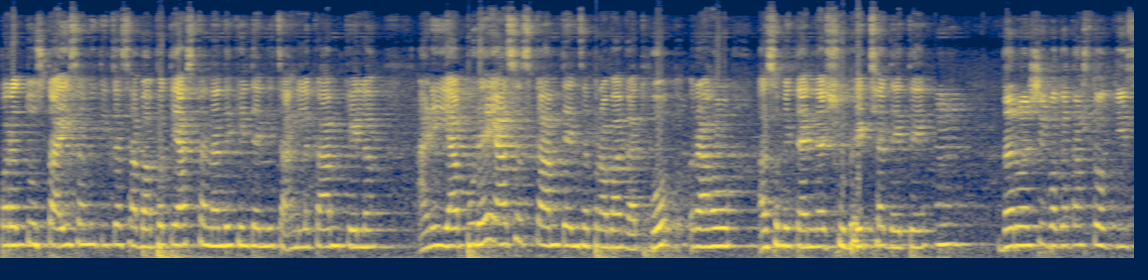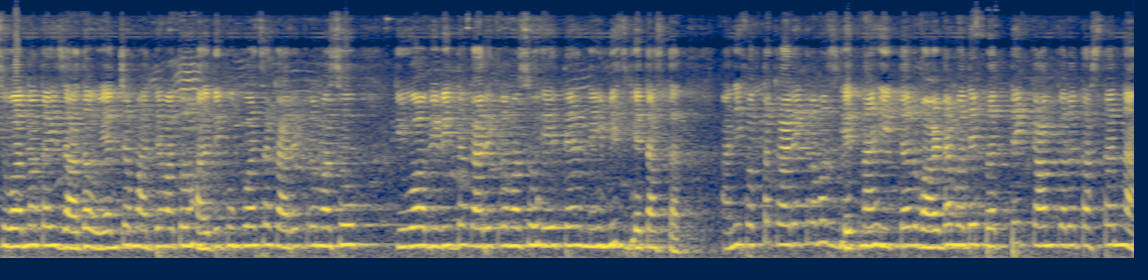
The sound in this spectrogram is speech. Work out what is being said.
परंतु स्थायी समितीच्या सभापती असताना देखील त्यांनी चांगलं काम केलं. आणि यापुढे असंच काम त्यांचं प्रभागात होत राहो असं मी त्यांना शुभेच्छा देते. दरवर्षी बघत असतो की सुवर्णाताई जाधव यांच्या माध्यमातून हळदी कुंकवाचा कार्यक्रम असो किंवा विविध कार्यक्रम असो हे त्या नेहमीच घेत असतात. आणि फक्त कार्यक्रमच घेत नाही तर वार्डामध्ये प्रत्येक काम करत असताना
